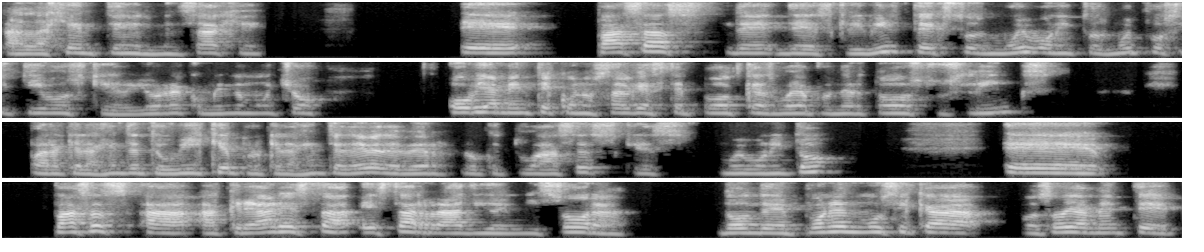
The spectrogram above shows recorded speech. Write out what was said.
a la gente, el mensaje, eh, pasas de, escribir textos muy bonitos, muy positivos, que yo recomiendo mucho Obviamente cuando salga este podcast voy a poner todos tus links para que la gente te ubique, porque la gente debe de ver lo que tú haces, que es muy bonito. Eh, pasas a, crear esta, esta radioemisora donde pones música, pues obviamente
